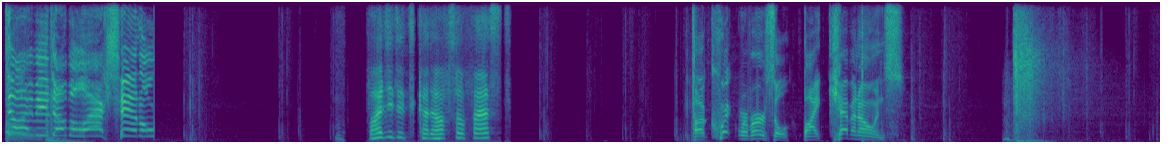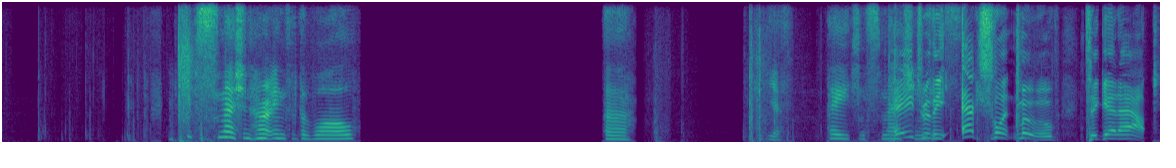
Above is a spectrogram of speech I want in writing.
Diving double axe handle. Why did it cut off so fast? A quick reversal by Kevin Owens. Keep smashing her into the wall. Uh. Yes. Paige and smashing. Paige with the excellent move to get out.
